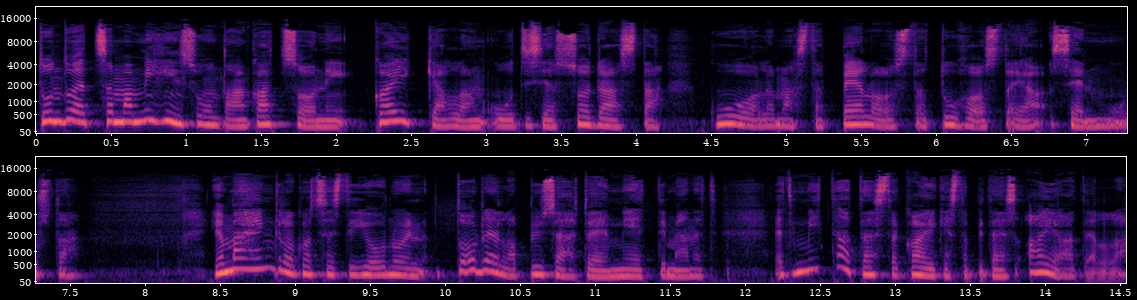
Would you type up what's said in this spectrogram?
Tuntuu, että sama mihin suuntaan katsoo, niin kaikkialla on uutisia sodasta, kuolemasta, pelosta, tuhosta ja sen muusta. Ja mä henkilökohtaisesti jouduin todella pysähtyä ja miettimään, että, että mitä tästä kaikesta pitäisi ajatella.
